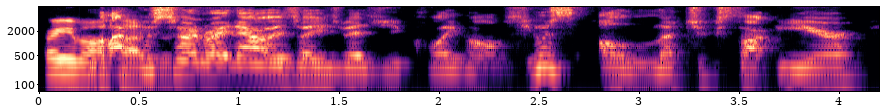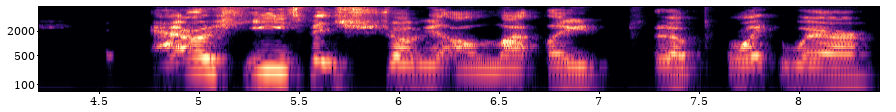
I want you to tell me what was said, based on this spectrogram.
Frankie My concern right now is that he's mentioned Clay Holmes. He was electric start year. He's been struggling a lot like to a point where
